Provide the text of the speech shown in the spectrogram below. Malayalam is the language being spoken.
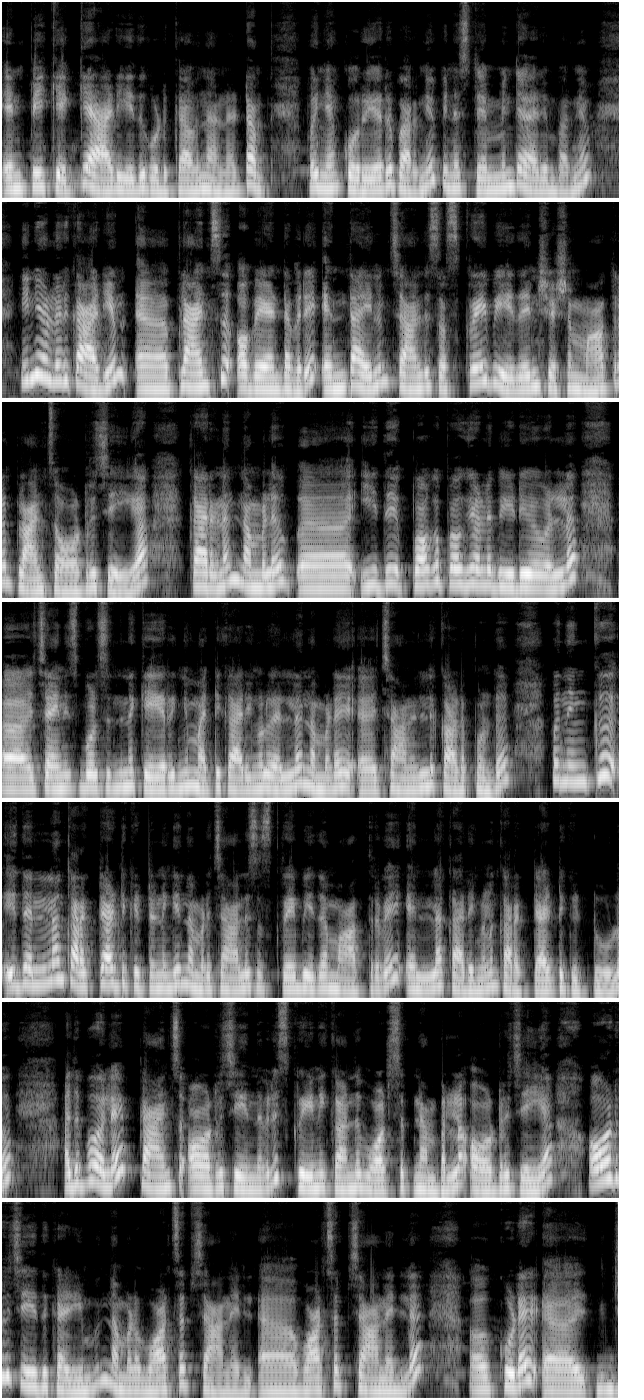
എൻ പി കെ ഒക്കെ ആഡ് ചെയ്ത് കൊടുക്കാവുന്നതാണ് കേട്ടോ. അപ്പോൾ ഞാൻ കൊറിയർ പറഞ്ഞു പിന്നെ സ്റ്റെമ്മിന്റെ കാര്യം പറഞ്ഞു. ഇനിയുള്ളൊരു കാര്യം പ്ലാന്റ്സ് വേണ്ടവർ എന്തായാലും ചാനൽ സബ്സ്ക്രൈബ് ചെയ്തതിന് ശേഷം മാത്രം പ്ലാന്റ്സ് ഓർഡർ ചെയ്യുക. കാരണം നമ്മൾ ഇത് പോകെ പോകെയുള്ള വീഡിയോകളിൽ ചൈനീസ് ബോൾസിന്റെ കെയറിങ്ങും മറ്റു കാര്യങ്ങളും എല്ലാം നമ്മുടെ ചാനലിൽ കടപ്പുണ്ട്. അപ്പോൾ നിങ്ങൾക്ക് ഇതെല്ലാം കറക്റ്റായിട്ട് കിട്ടണമെങ്കിൽ നമ്മുടെ ചാനൽ സബ്സ്ക്രൈബ് ചെയ്താൽ മാത്രമേ എല്ലാ കാര്യങ്ങളും കറക്റ്റായിട്ട് കിട്ടുള്ളൂ. അതുപോലെ പ്ലാന്റ്സ് ഓർഡർ ചെയ്യുന്നവർ സ്ക്രീനിൽ കാണുന്ന വാട്സപ്പ് നമ്പറിൽ ഓർഡർ ചെയ്യുക. ഓർഡർ ചെയ്ത് കഴിയുമ്പോൾ നമ്മുടെ വാട്സപ്പ് ചാനൽ വാട്സപ്പ് ചാനലിൽ കൂടെ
